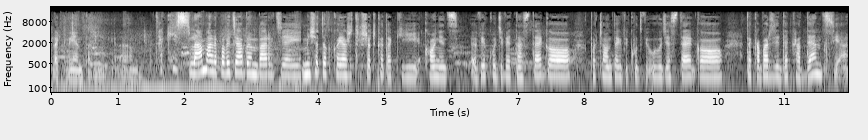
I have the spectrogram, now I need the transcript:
dla klienta. I, um, taki slam, ale powiedziałabym bardziej, mi się to kojarzy troszeczkę taki koniec wieku XIX, początek wieku XX, taka bardziej dekadencja.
